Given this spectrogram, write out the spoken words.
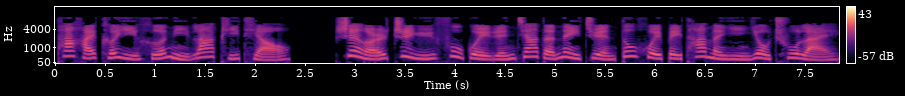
他还可以和你拉皮条，甚而至于富贵人家的内眷，都会被他们引诱出来。”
